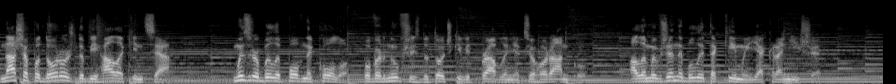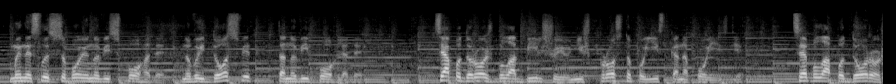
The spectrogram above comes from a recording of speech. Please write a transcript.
Наша подорож добігала кінця. Ми зробили повне коло, повернувшись до точки відправлення цього ранку, але ми вже не були такими, як раніше. Ми несли з собою нові спогади, новий досвід та нові погляди. Ця подорож була більшою, ніж просто поїздка на поїзді. Це була подорож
